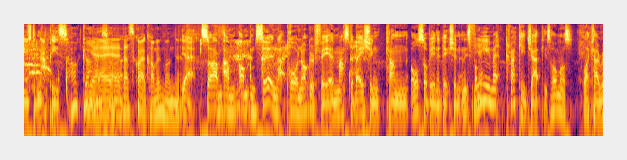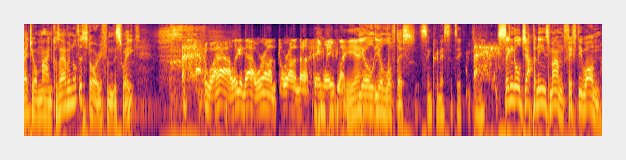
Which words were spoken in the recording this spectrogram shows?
used nappies. Oh god, yeah, that. that's quite a common one. that- Yeah, so I'm, I'm I'm I'm certain that pornography and masturbation can also be an addiction. And it's funny Yeah. you met Cracky Jack. It's almost like I read your mind because I have another story from this week. wow, look at that. We're on, we're on the same wavelength. yeah. You'll you'll love this. synchronicity. Single Japanese man, 51,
